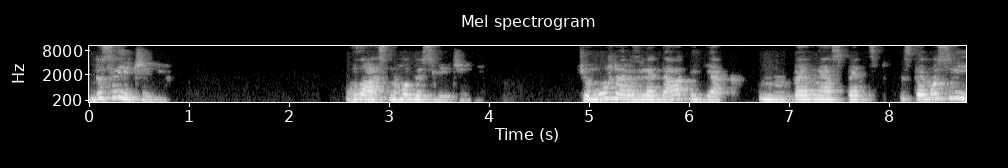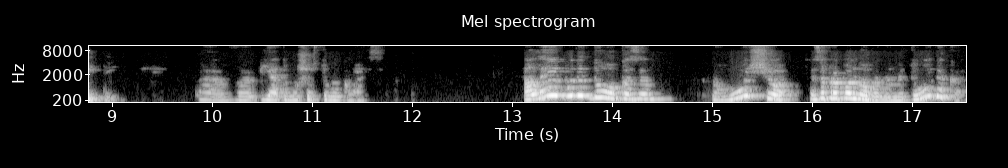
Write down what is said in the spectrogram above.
дослідження, власного дослідження, що можна розглядати як певний аспект STEM освіти е, в 5-6 класі. Але і буде доказом того, що запропонована методика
